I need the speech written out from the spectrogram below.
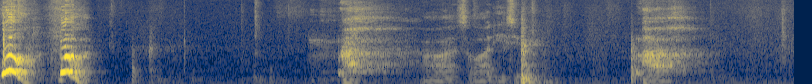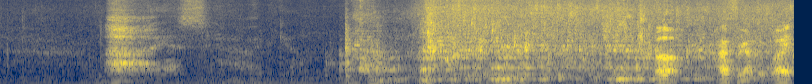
Woo! Woo! Oh, that's a lot easier. Oh, oh yes. Oh, there we go. Oh, I forgot the light.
